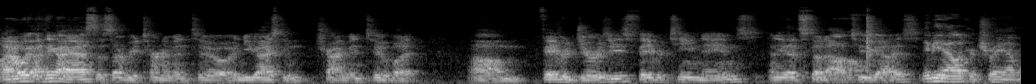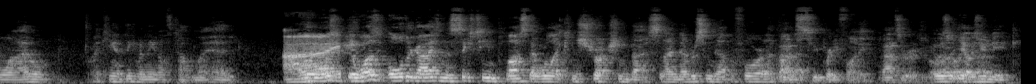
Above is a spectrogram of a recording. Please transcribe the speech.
I always, I think I ask this every tournament too, and you guys can chime in too. But um, favorite jerseys, favorite team names, any that stood out to you guys? Maybe Alec or Trey have one. I don't. I can't think of anything off the top of my head. Oh, there, was, there was older guys in the 16 plus that were like construction vests, and I'd never seen that before, and I thought That's- that to be pretty funny. That's original. It was like yeah, it was that. unique.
